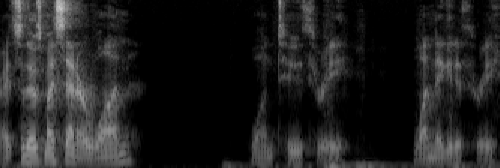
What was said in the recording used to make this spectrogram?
All right, so there's my center, 1, 1, 2, 3, 1, negative 3.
